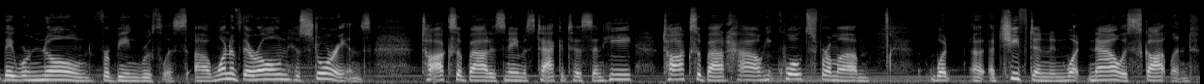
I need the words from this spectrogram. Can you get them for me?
They were known for being ruthless. Uh, one of their own historians talks about, his name is Tacitus, and he talks about how he quotes from a, um, what, a chieftain in what now is Scotland,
